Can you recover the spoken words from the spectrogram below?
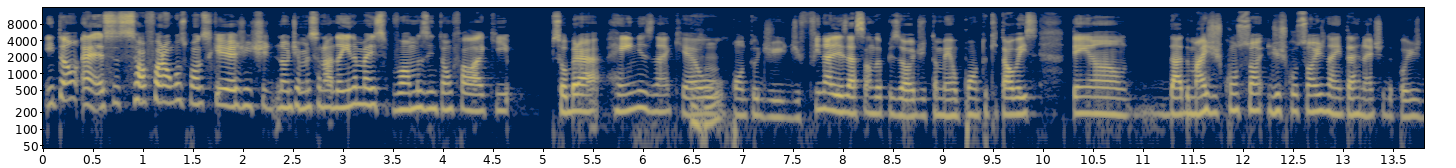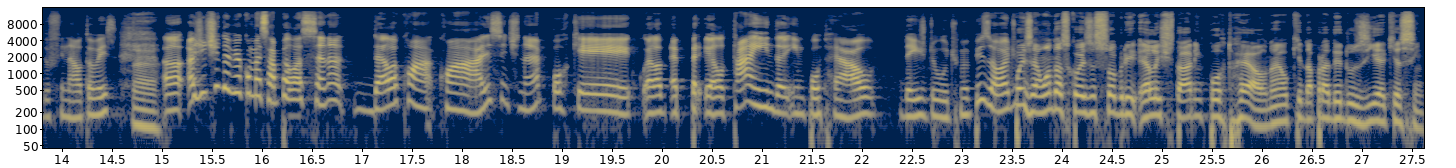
Então, é, esses só foram alguns pontos que a gente não tinha mencionado ainda, mas vamos então falar aqui sobre a Rhaenys, né? Que é uhum. o ponto de, de, finalização do episódio e também é o ponto que talvez tenha dado mais discussões, discussões na internet depois do final, talvez. É. Uh, a gente devia começar pela cena dela com a, com a Alicent, né? Porque ela, é, ela tá ainda em Porto Real, desde o último episódio. Pois é, uma das coisas sobre ela estar em Porto Real, né? O que dá para deduzir é que, assim,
